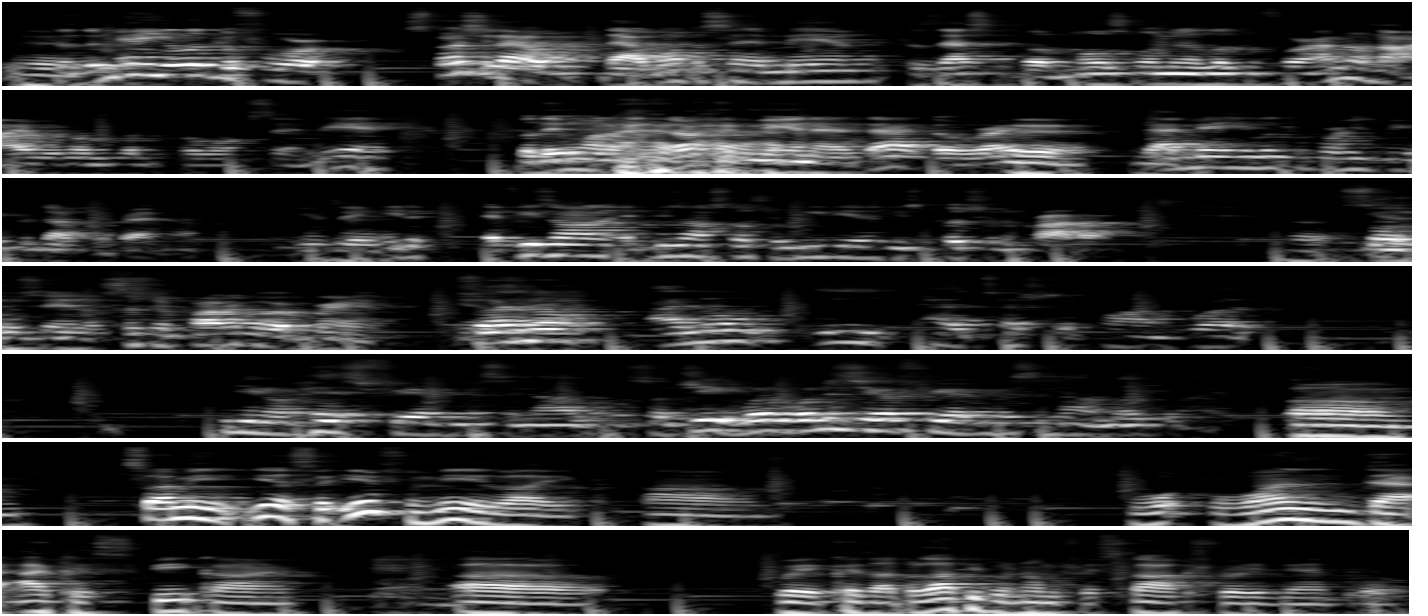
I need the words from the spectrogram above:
Yeah. Because the man you're looking for, especially that that one percent man, because that's what most women are looking for. I know not every woman looking for one percent man, but they want a productive man at that though, right? Yeah. That man you're looking for, he's being productive right now. You know what I'm saying? He, if he's on if he's on social media, he's pushing the product. You know what So, I'm saying? Pushing a product or a brand. You so what I I'm know I know E had touched upon what you know his fear of missing out was. So G, what, what does your fear of missing out look like? Um. So I mean, yeah. So even for me, like, um, w- one that I could speak on, uh, wait, because like a lot of people know me for stocks, for example,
